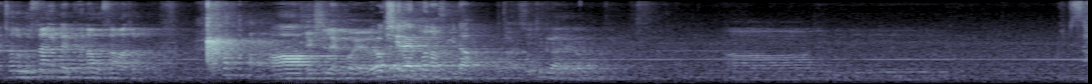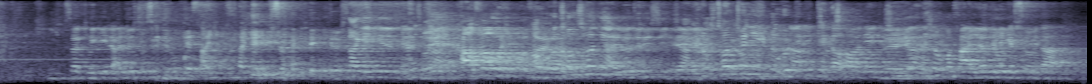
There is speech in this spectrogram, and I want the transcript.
네, 저도 무쌍인데 변화 무쌍하죠. 아 역시 래퍼예요. 역시 래퍼답습니다 어떻게 해야 돼요? 아, 입사 계기를 알려주세요. 회사 입사 계기. 입사 계기를. 입사 계기는 저희 가수하고 싶어서요. 앞으로 천천히 알려드릴 수 있지 않을까? 이렇게 천천히 보여드릴게요 천천히 네. 컨디션 거다 알려드리겠습니다.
